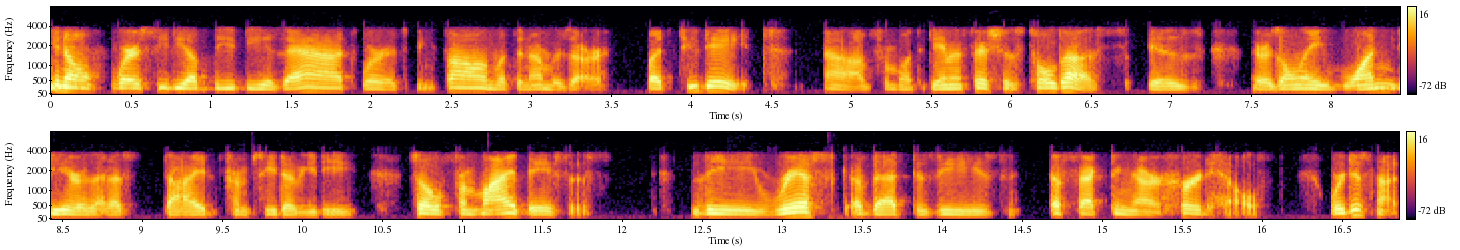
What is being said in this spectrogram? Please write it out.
you know, where CWD is at, where it's being found, what the numbers are. But to date, uh, from what the Game and Fish has told us, is there's only one deer that has died from CWD. So, from my basis, the risk of that disease affecting our herd health, we're just not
